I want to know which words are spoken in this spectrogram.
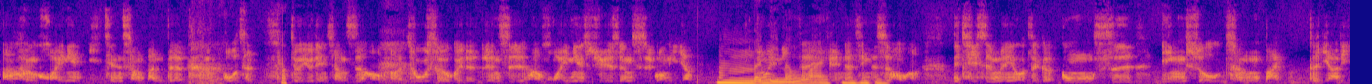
啊很怀念以前上班的这个过程。就有点像是哈呃出社会的人士哈怀念学生时光一样，嗯，门里门外。给人家请的时候哈，你其实没有这个公司营收成败的压力，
